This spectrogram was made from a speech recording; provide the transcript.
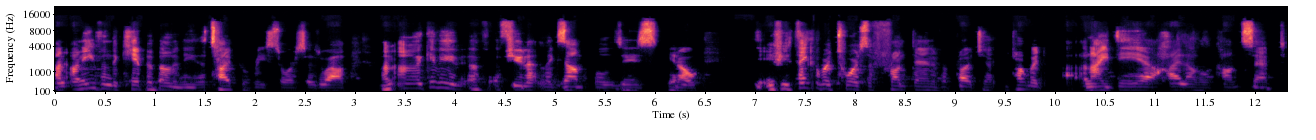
and, and even the capability, the type of resource as well. And, I'll give you a, a, few little examples. Is you know, if you think about towards the front end of a project, you talk about an idea, a high level concept.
